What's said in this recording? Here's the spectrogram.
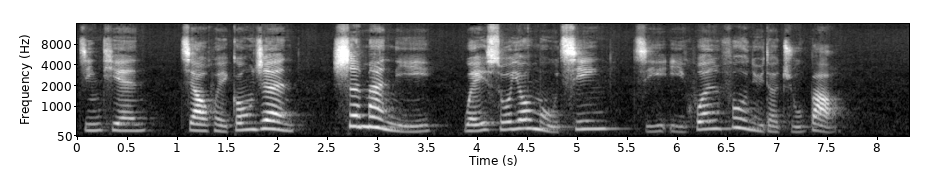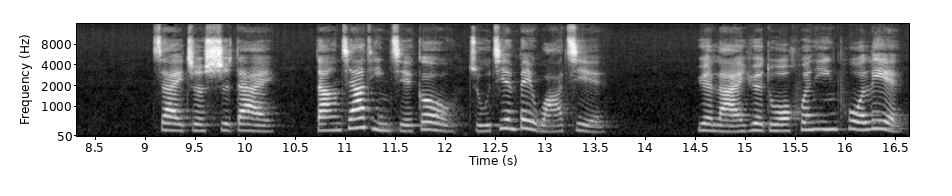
今天，教会公认圣曼尼为所有母亲及已婚妇女的主保。在这世代，当家庭结构逐渐被瓦解，越来越多婚姻破裂。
